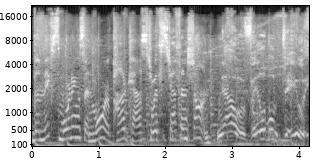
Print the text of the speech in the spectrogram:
The Mixed Mornings and More podcast with Steph and Sean. Now available daily.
